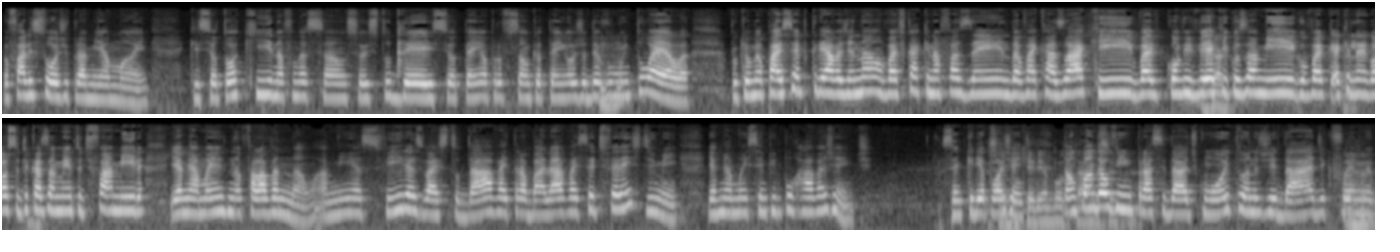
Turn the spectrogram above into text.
eu falo isso hoje para minha mãe, que se eu estou aqui na fundação, se eu estudei, se eu tenho a profissão que eu tenho hoje, eu devo uhum. muito ela. Porque o meu pai sempre criava a gente, não, vai ficar aqui na fazenda, vai casar aqui, vai conviver aqui com os amigos, vai aquele negócio de casamento de família. E a minha mãe falava, não, as minhas filhas vai estudar, vai trabalhar, vai ser diferente de mim. E a minha mãe sempre empurrava a gente. Sempre queria pôr a gente. Então, quando eu vim para a cidade com oito anos de idade, que foi uhum.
